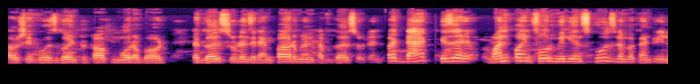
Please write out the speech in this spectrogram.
Kaushik who is going to talk more about the girl students and empowerment of girl students. But that is a 1.4 million schools in our country.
